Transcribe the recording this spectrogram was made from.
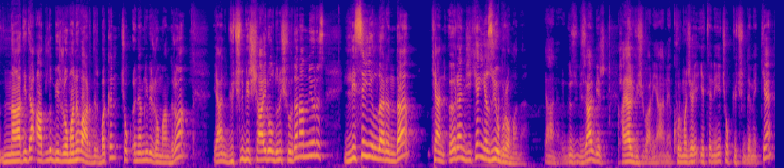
Nadide adlı bir romanı vardır. Bakın çok önemli bir romandır o. Yani güçlü bir şair olduğunu şuradan anlıyoruz. Lise yıllarındayken, öğrenciyken yazıyor bu romanı. Yani güzel bir hayal gücü var yani. Kurmaca yeteneği çok güçlü demek ki.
